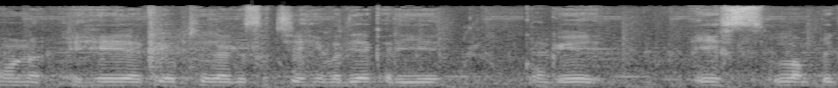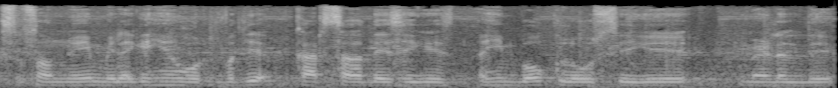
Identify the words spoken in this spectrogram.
ਹੁਣ ਇਹ ਹੈ ਕਿ ਉੱਥੇ ਜਾ ਕੇ ਸੱਚੀ ਹੀ ਵਧੀਆ ਕਰੀਏ ਕਿਉਂਕਿ ਇਸ 올림픽ਸ ਤੋਂ ਸਾਨੂੰ ਇਹ ਮਿਲਿਆ ਕਿ ਅਸੀਂ ਹੋਰ ਵਧੀਆ ਕਰ ਸਕਦੇ ਸੀਗੇ। ਅਸੀਂ ਬਹੁਤ ক্লোਜ਼ ਸੀਗੇ ਮੈਡਲ ਦੇ।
